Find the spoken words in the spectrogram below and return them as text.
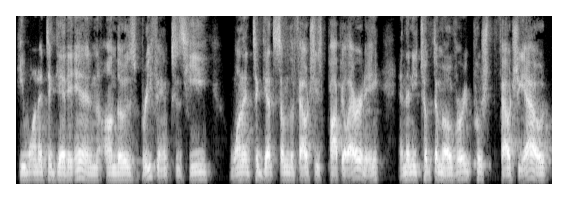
he wanted to get in on those briefings because he wanted to get some of the Fauci's popularity. And then he took them over, he pushed Fauci out.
